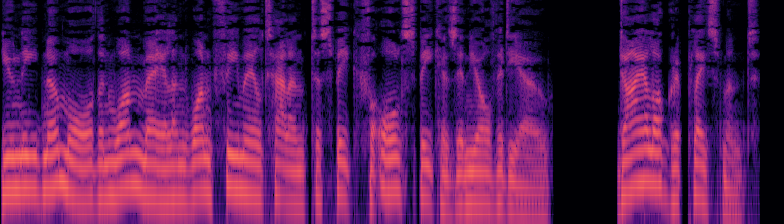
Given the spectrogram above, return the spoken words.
you need no more than one male and one female talent to speak for all speakers in your video. Dialogue replacement.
